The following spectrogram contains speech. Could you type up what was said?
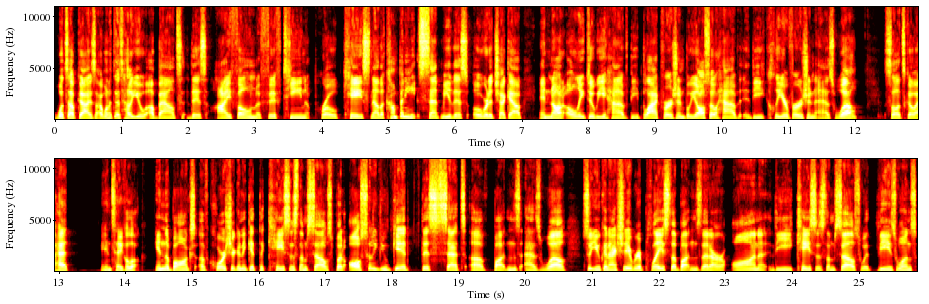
What's up, guys? I wanted to tell you about this iPhone 15 Pro case. Now, the company sent me this over to check out, and not only do we have the black version, but we also have the clear version as well. So let's go ahead and take a look. In the box, of course, you're going to get the cases themselves, but also you get this set of buttons as well. So you can actually replace the buttons that are on the cases themselves with these ones.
